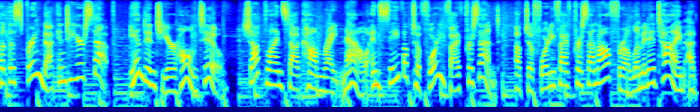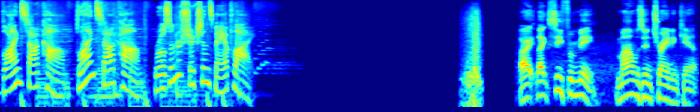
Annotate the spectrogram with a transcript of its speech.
put the spring back into your step and into your home, too. Shop Blinds.com right now and save up to 45%. Up to 45% off for a limited time at Blinds.com. Blinds.com. Rules and restrictions may apply. All right, like see for me, mine was in training camp.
